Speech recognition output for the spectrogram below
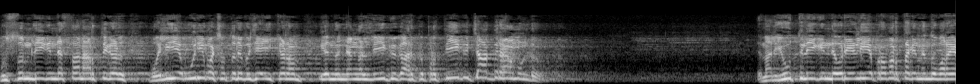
മുസ്ലിം ലീഗിന്റെ സ്ഥാനാർത്ഥികൾ വലിയ ഭൂരിപക്ഷത്തിന് വിജയിക്കണം എന്ന് ഞങ്ങൾ ലീഗുകാർക്ക് പ്രത്യേകിച്ച് ആഗ്രഹമുണ്ട്. എന്നാൽ യൂത്ത് ലീഗിന്റെ ഒരു എളിയ പ്രവർത്തകൻ എന്ന് പറയ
